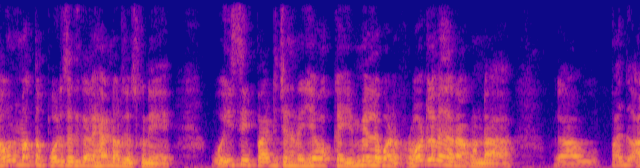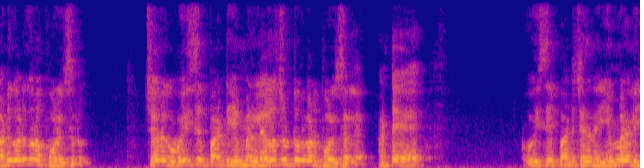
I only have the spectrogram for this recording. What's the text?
టౌన్ మొత్తం పోలీస్ అధికారులు హ్యాండ్ ఓవర్ చేసుకుని వైసీ పార్టీ చెందిన ఏ ఒక్క ఎమ్మెల్యే కూడా రోడ్ల మీద రాకుండా పది అడుగడుగున పోలీసులు. చివరికి వైసీ పార్టీ ఎమ్మెల్యే నెల చుట్టూరు కూడా పోలీసులే. అంటే వైసీపీ పార్టీ చెందిన ఎమ్మెల్యేలు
